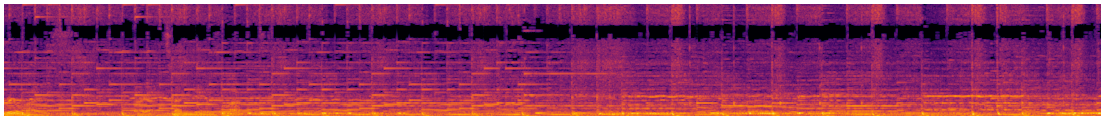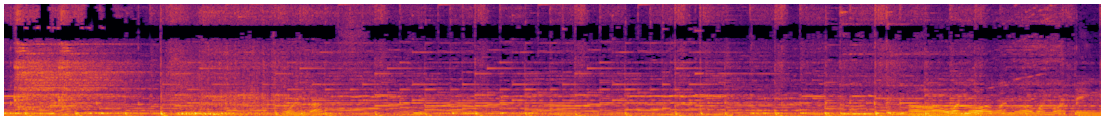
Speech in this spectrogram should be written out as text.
Real nice. I got 10 games left. Oh, one more, one more, one more thing.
